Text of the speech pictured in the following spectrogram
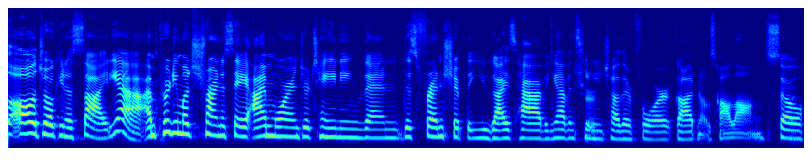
all joking aside, yeah, I'm pretty much trying to say I'm more entertaining than this friendship that you guys have, and you haven't seen each other for God knows how long. So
